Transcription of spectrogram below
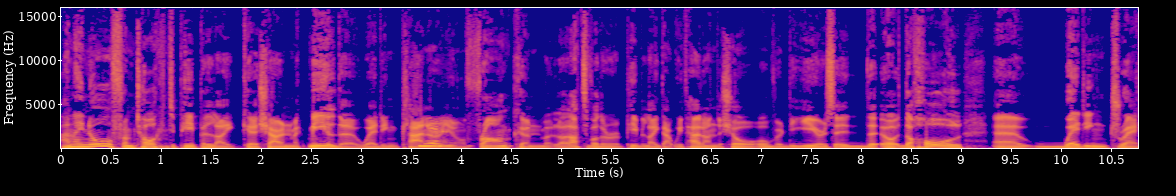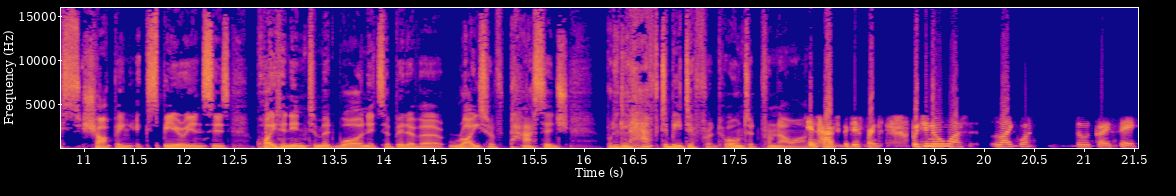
And I know from talking to people like uh, Sharon McNeil, the wedding planner, Yeah. you know Frank, and lots of other people like that we've had on the show over the years. Uh, the, uh, the whole uh, wedding dress shopping experience is quite an intimate one. It's a bit of a rite of passage, but it'll have to be different, won't it, from now on? It'll have to be different. But you know what? Like what those guys say,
